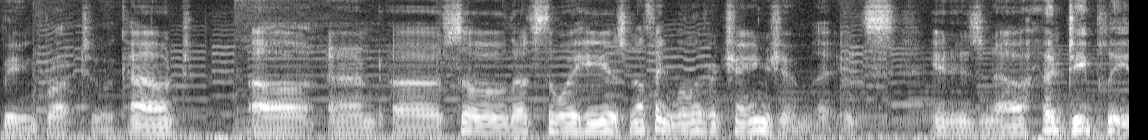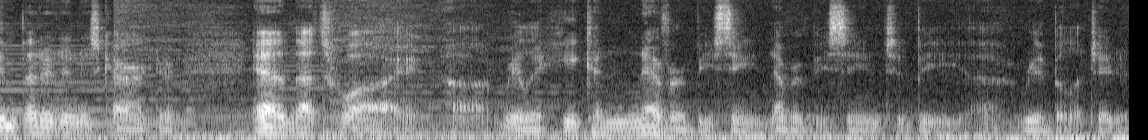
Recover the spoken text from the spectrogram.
being brought to account. Uh, and uh, so that's the way he is. Nothing will ever change him. It's, it is now deeply embedded in his character. And that's why, uh, really, he can never be seen, never be seen to be uh, rehabilitated.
